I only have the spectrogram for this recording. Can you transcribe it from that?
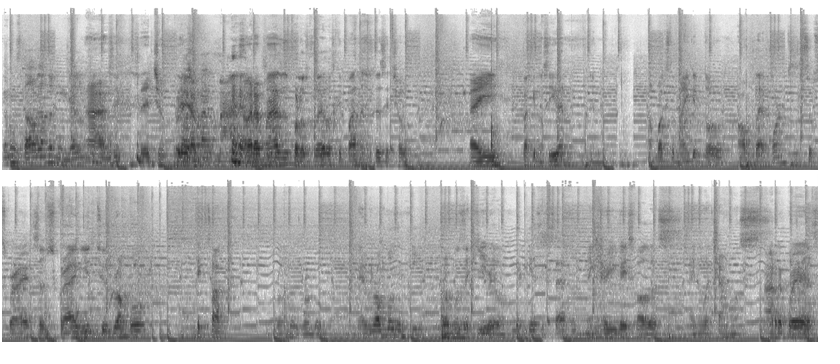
hemos estado hablando del mundial. Ah, sí, de hecho. Pero ahora más. Más. Ahora sí. más por los juegos que pasan y todo ese show. Ahí, para que nos sigan en Unbox the Mic en todo, all platforms. Subscribe. Subscribe, YouTube, Rumble, TikTok, Rumble, Rumble, every- Rumbles and Key. Rumble's the key, though. The Key of Success. Make sure you guys follow us. Ahí nos guachamos. Arre, pues.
